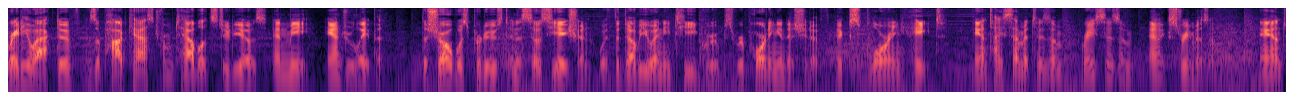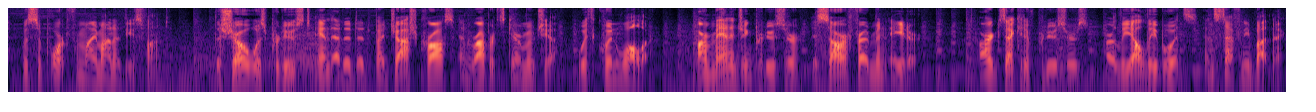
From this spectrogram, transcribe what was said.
Radioactive is a podcast from Tablet Studios and me, Andrew Lapin. The show was produced in association with the WNET Group's reporting initiative, Exploring Hate, Anti Semitism, Racism, and Extremism, and with support from Maimonides Fund. The show was produced and edited by Josh Cross and Robert Scaramuccia, with Quinn Waller. Our managing producer is Sarah Fredman Ader. Our executive producers are Liel Leibovitz and Stephanie Butnick.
